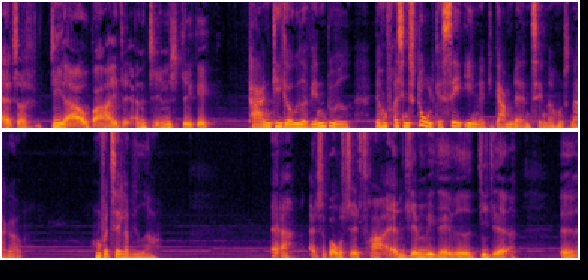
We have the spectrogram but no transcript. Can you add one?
Altså, de har jo bare et antennestik, ikke? Karen kigger ud af vinduet, da hun fra sin stol kan se en af de gamle antenner, hun snakker om. Hun fortæller videre. Ja, altså bortset fra alle dem i dag ved, de der, øh,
